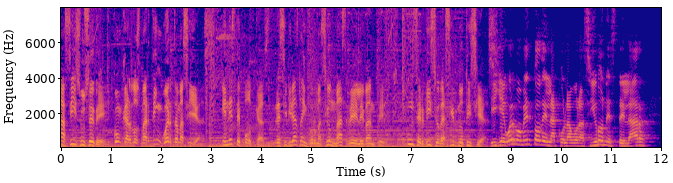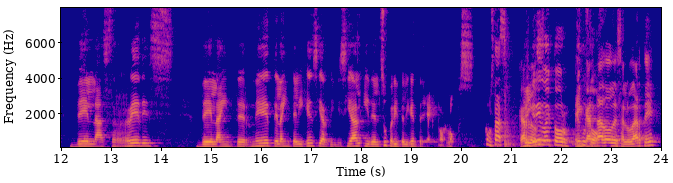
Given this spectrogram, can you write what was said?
Así sucede con Carlos Martín Huerta Macías. En este podcast recibirás la información más relevante. Un servicio de Asir Noticias. Y llegó el momento de la colaboración estelar de las redes, de la internet, de la inteligencia artificial y del superinteligente Héctor López. ¿Cómo estás? Carlos. Mi querido Héctor. gusto. Encantado de saludarte.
